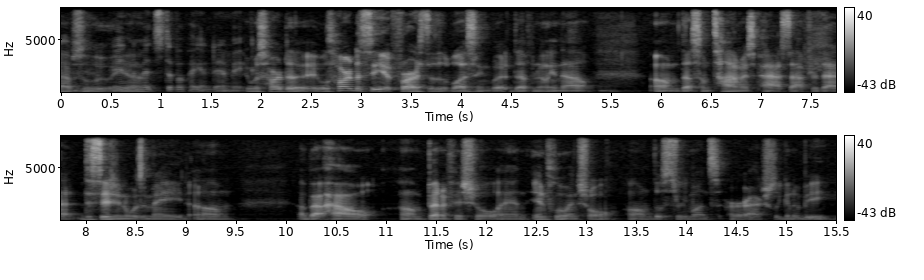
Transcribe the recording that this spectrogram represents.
Absolutely, in yeah. the midst of a pandemic. It was hard to it was hard to see at first as a blessing, but definitely now um, that some time has passed after that decision was made um, about how um, beneficial and influential um, those three months are actually going to be.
